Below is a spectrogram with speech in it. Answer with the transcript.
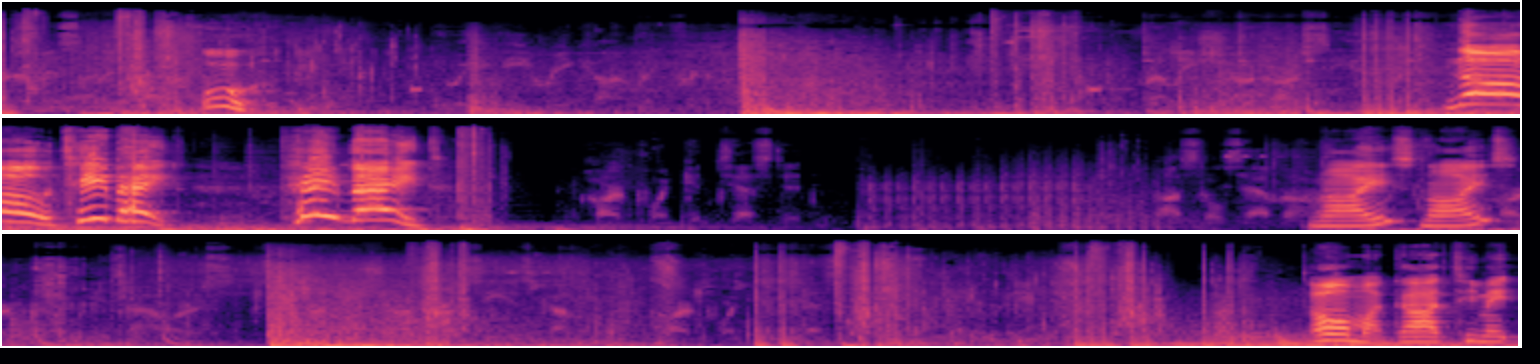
Predator missile Ooh. UAV recon ready for deployment. Friendly shock RC is ready. No! Teammate! Teammate! Hardpoint contested. Hostiles have the Nice, nice. hardpoint is ours. Friendly shock RC Teammate! contested. Nice, nice. Oh my god, teammate.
